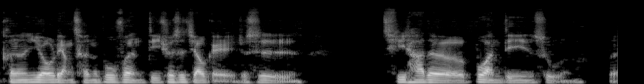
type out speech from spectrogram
可能有两成的部分，的确是交给就是其他的不安定因素了。对，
